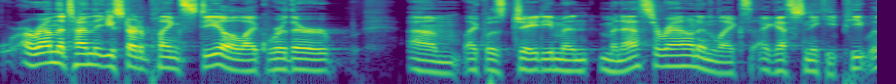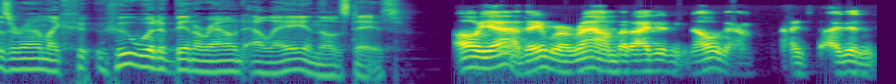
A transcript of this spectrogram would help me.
Around the time that you started playing steel, like were there um like was JD Man- Maness around and like I guess Sneaky Pete was around? Like who who would have been around LA in those days? Oh yeah, they were around, but I didn't know them. I I didn't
